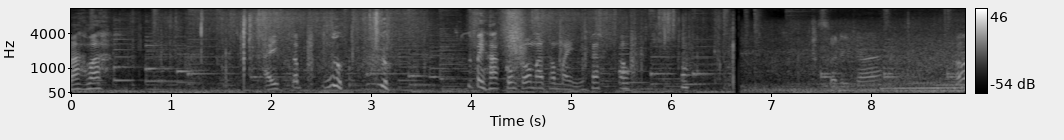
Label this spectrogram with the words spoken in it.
มามาไอ้แล้วแล้วไปหักของเขามาทำไมฮะเอาเอาสวัสดีครับโอ้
